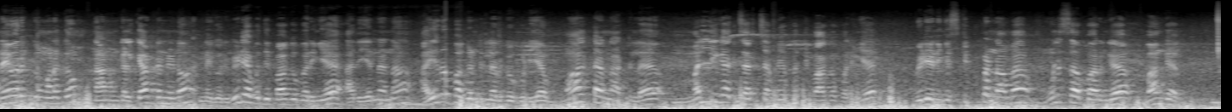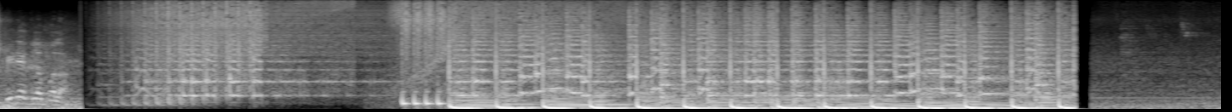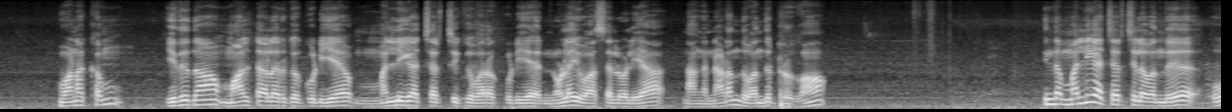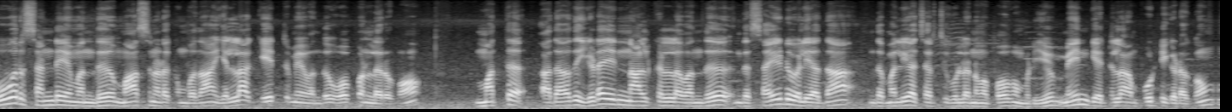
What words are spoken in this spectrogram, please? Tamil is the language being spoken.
அனைவருக்கும் வணக்கம். நான் உங்கள் கேப்டன் இனோ. இன்னைக்கு ஒரு வீடியோ பற்றி பார்க்க போறீங்க. அது என்னன்னா ஐரோப்பா கண்ட்ரியில் இருக்கக்கூடிய மால்டா நாட்டில் மல்லிகா சர்ச் அவையை பற்றி பார்க்க போறீங்க. வீடியோ நீங்கள் ஸ்கிப் பண்ணாமல் முழுசாக பாருங்க. வாங்க வீடியோக்குள்ளே போகலாம் வணக்கம். இதுதான் மால்ட்டாவில் இருக்கக்கூடிய மல்லிகா சர்ச்சுக்கு வரக்கூடிய நுழைவாசல் வழியாக நாங்கள் நடந்து வந்துட்ருக்கோம். இந்த மல்லிகா சர்ச்சில் வந்து ஒவ்வொரு சண்டேயும் வந்து மாதம் நடக்கும்போது தான் எல்லா கேட்டுமே வந்து ஓப்பனில் இருக்கும். மற்ற அதாவது இடை நாட்களில் வந்து இந்த சைடு வழியாக தான் இந்த மல்லிகா சர்ச்சுக்குள்ளே நம்ம போக முடியும். மெயின் கேட்டெல்லாம் பூட்டி கிடக்கும்.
